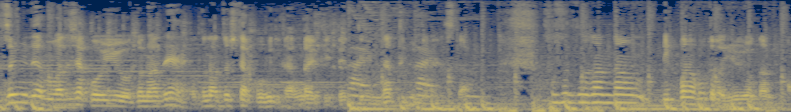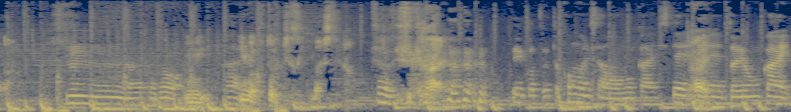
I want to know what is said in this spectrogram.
そういう意味ではもう私はこういう大人で大人としてはこういうふうに考えていてっていうふうになってくるじゃないですか、はいそうするとだんだん立派なことが言うようになるのかな。うん、うん、なるほど、うん、はい。今ふと気づきましたよ。そうですか。はい。ということで、小森さんをお迎えして、はい。えっ、と、4回、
